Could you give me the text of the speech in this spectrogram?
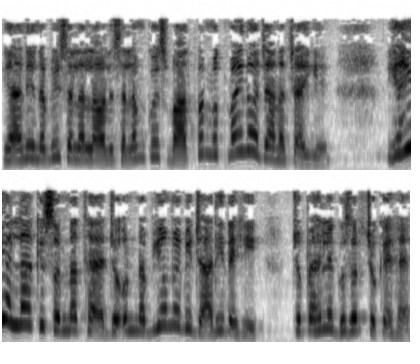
یعنی نبی صلی اللہ علیہ وسلم کو اس بات پر مطمئن ہو جانا چاہیے۔ یہی اللہ کی سنت ہے جو ان نبیوں میں بھی جاری رہی، جو پہلے گزر چکے ہیں۔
